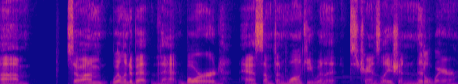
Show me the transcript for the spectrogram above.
Um, so I'm willing to bet that board has something wonky with its translation middleware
